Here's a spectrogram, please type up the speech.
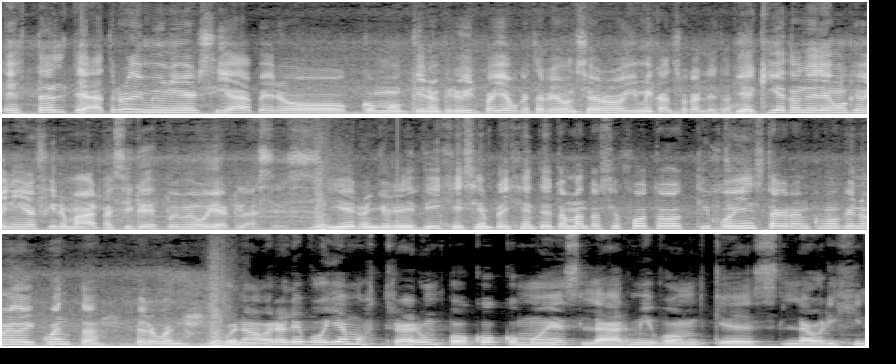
está el teatro de mi universidad, pero como que no quiero ir para allá porque está arriba un cerro y me canso caleta. Y aquí es donde tengo que venir a firmar, así que después me voy a clases. Vieron, yo les dije, siempre hay gente tomándose fotos tipo Instagram como que no me doy cuenta, pero bueno. Bueno, ahora les voy a mostrar un poco cómo es la Army Bomb, que es la original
